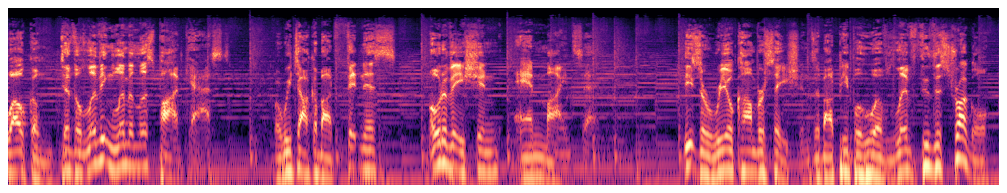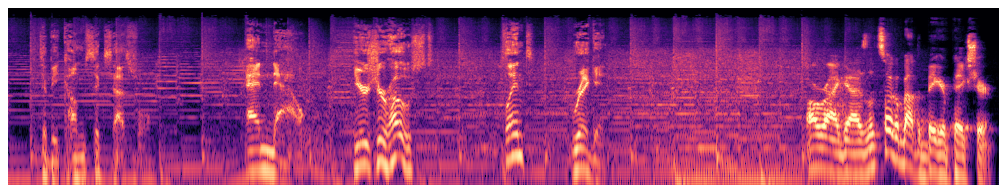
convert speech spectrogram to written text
Welcome to the Living Limitless podcast, where we talk about fitness, motivation, and mindset. These are real conversations about people who have lived through the struggle to become successful. And now, here's your host, Clint Riggin. All right, guys, let's talk about the bigger picture.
